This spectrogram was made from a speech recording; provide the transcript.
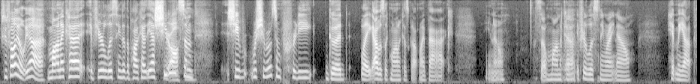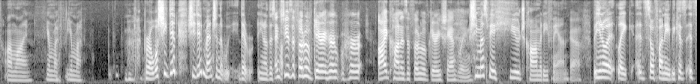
She's probably yeah. Monica, if you're listening to the podcast, yeah, she You're wrote awesome. some. She she wrote some pretty good. Like I was like, Monica's got my back, you know. So Monica, Yeah. if you're listening right now, hit me up online. You're my you're my my bro. Well, she did she did mention that we that you know this. And po- she has a photo of Gary. Her her icon is a photo of Gary Shandling. she must be a huge comedy fan. Yeah. But you know what? Like it's so funny because it's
